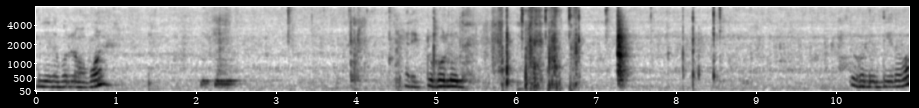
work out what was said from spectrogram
দিয়ে দেবো লবণ আর একটু হলুদ। একটু হলুদ দিয়ে দেবো।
